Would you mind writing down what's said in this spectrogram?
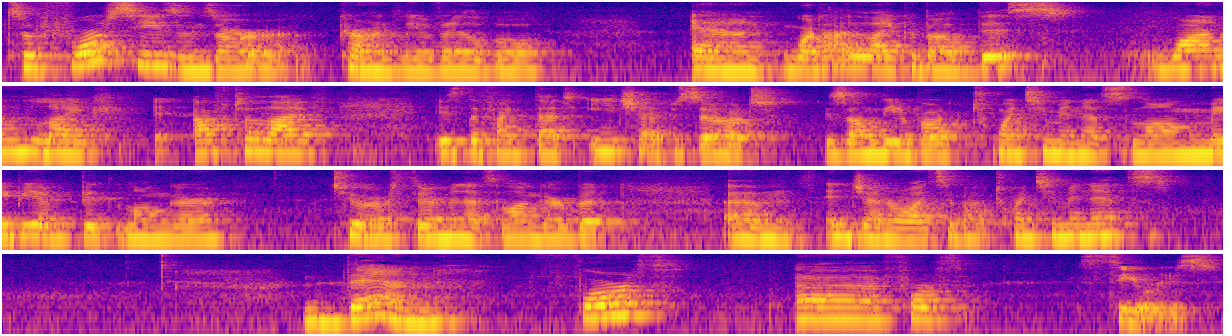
so four seasons are currently available and what I like about this one like Afterlife is the fact that each episode is only about 20 minutes long maybe a bit longer two or three minutes longer but um, in general it's about 20 minutes then fourth uh, fourth series,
